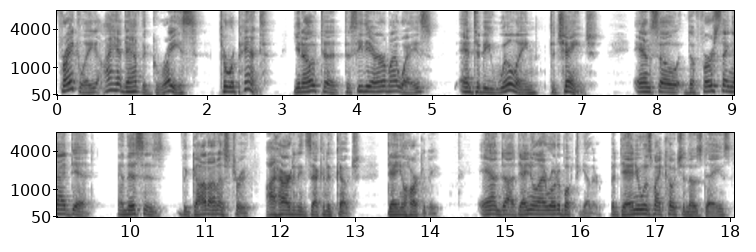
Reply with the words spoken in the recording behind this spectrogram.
frankly, I had to have the grace to repent, you know, to, to see the error of my ways and to be willing to change. And so the first thing I did, and this is the God honest truth, I hired an executive coach, Daniel Harkavy. And uh, Daniel and I wrote a book together, but Daniel was my coach in those days.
